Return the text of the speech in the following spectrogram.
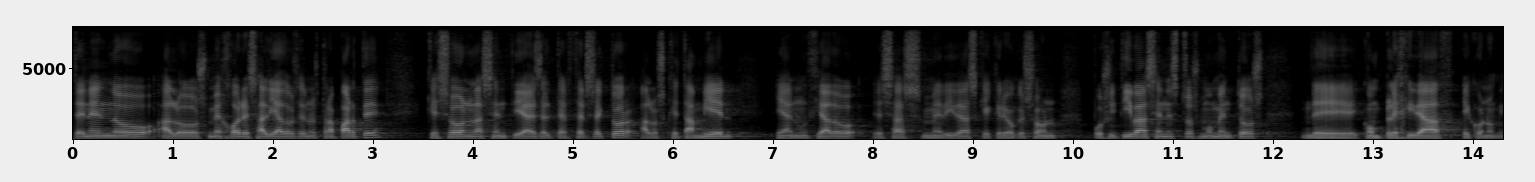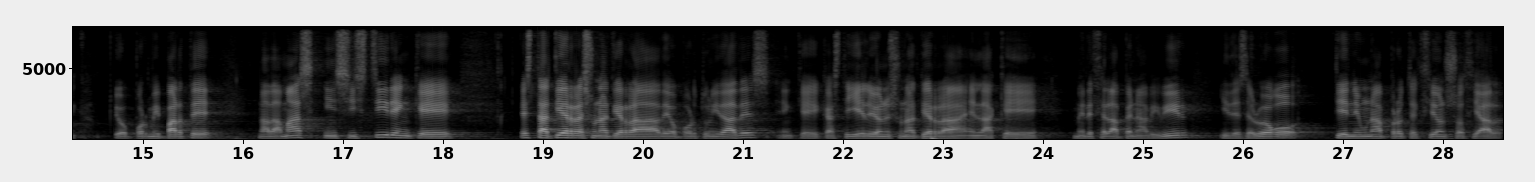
teniendo a los mejores aliados de nuestra parte, que son las entidades del tercer sector, a los que también he anunciado esas medidas que creo que son positivas en estos momentos de complejidad económica. Yo, por mi parte, nada más, insistir en que esta tierra es una tierra de oportunidades, en que Castilla y León es una tierra en la que merece la pena vivir y, desde luego, tiene una protección social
